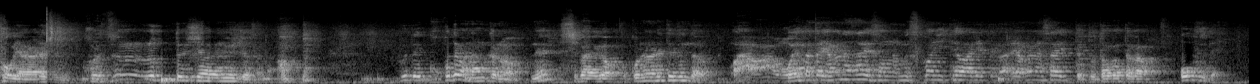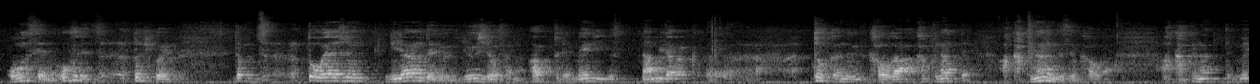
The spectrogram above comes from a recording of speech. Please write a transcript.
こうやられるんですこれずっと石原裕次郎さんのアップ。それでここでは何かのね芝居が行われてるんだろう。わあ親方やめなさいそんな息子に手を挙げてやめなさいってドタバタがオフで音声のオフでずっと聞こえる。でもずっと親父を睨んでる裕次郎さんのアップで目に涙がくーっと浮かんで顔が赤くなって赤くなるんですよ顔が。赤くなって目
